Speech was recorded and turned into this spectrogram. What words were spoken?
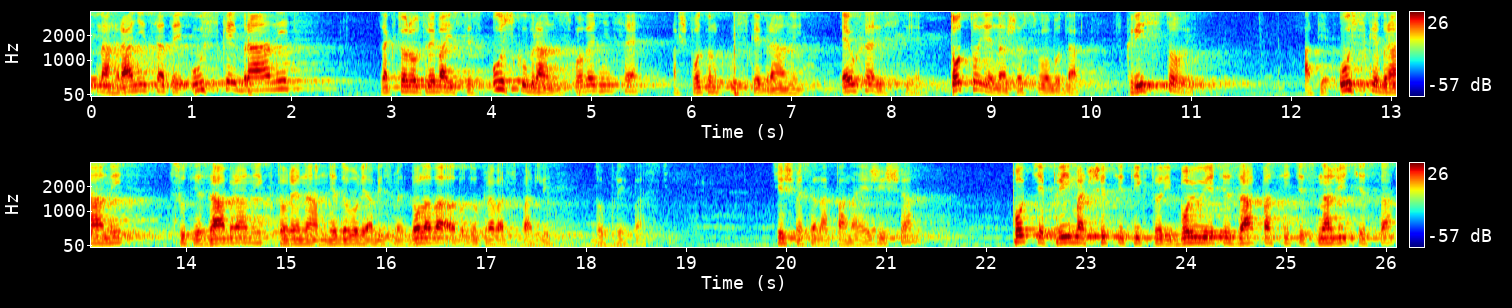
jedna hranica tej úzkej brány, za ktorou treba ísť cez úzkú bránu spovednice, až potom k úzkej brány Eucharistie. Toto je naša sloboda v Kristovi. A tie úzke brány sú tie zábrany, ktoré nám nedovolia, aby sme doľava alebo doprava spadli do priepasti. Tešme sa na Pána Ježiša. Poďte príjmať všetci tí, ktorí bojujete, zápasíte, snažíte sa.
